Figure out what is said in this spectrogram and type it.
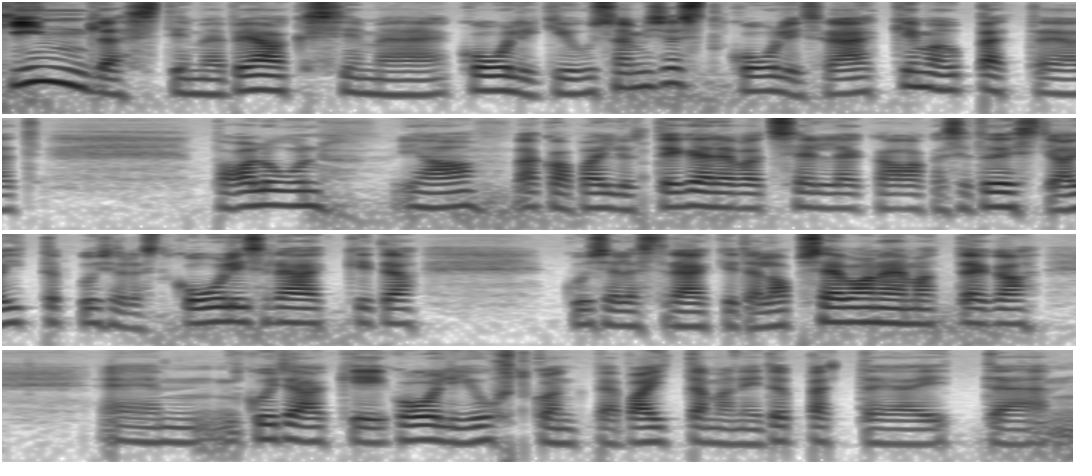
kindlasti me peaksime koolikiusamisest koolis rääkima, õpetajad palun, jaa, väga paljud tegelevad sellega, aga see tõesti aitab, kui sellest koolis rääkida, kui sellest rääkida lapsevanematega, ehm, kuidagi kooli juhtkond peab aitama neid õpetajaid, ehm,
